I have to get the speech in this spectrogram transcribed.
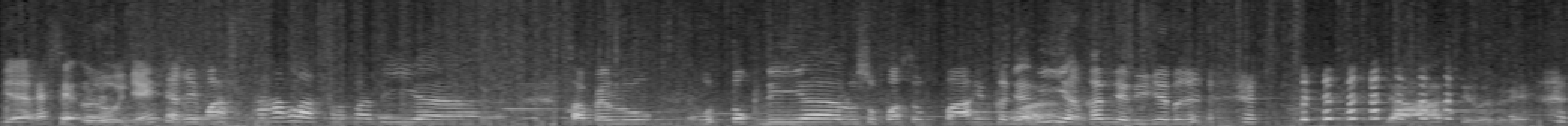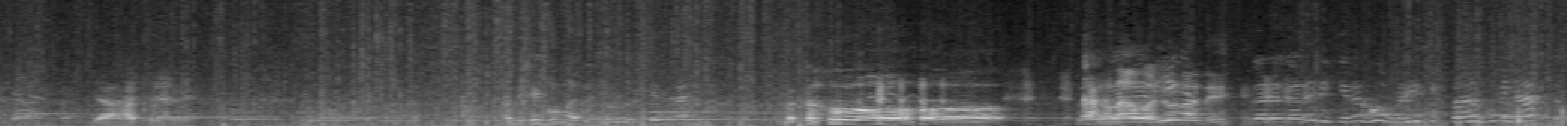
dia rese, lu nya yang cari masalah sama dia. Sampai lu kutuk dia, lu sumpah-sumpahin kejadian kan jadinya tuh. Jahat sih lu Dre. Jahat lu Dre. Habisnya gue nggak dilulusin kan. Betul. Karena apa dulu nih? Gara-gara dikira gue berisik, padahal gue nyatet.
